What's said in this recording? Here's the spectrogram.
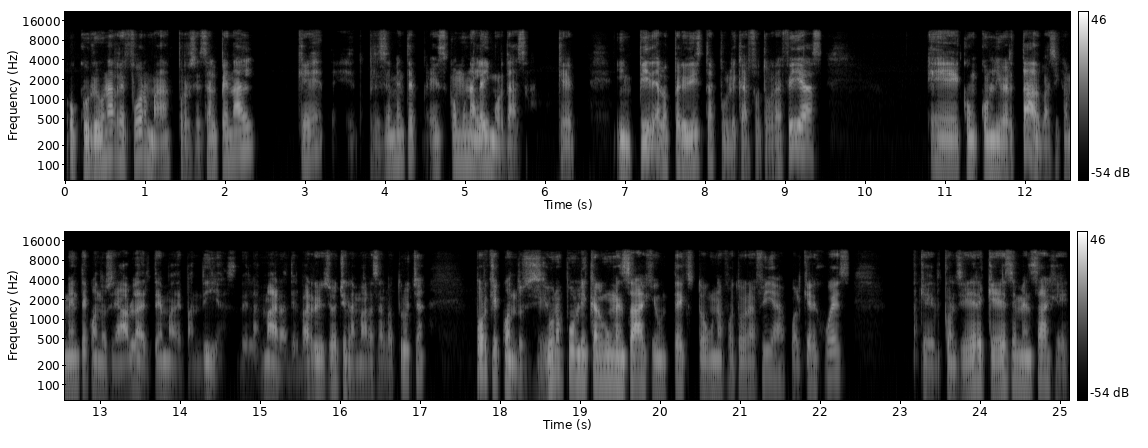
ocurrió una reforma procesal penal que precisamente es como una ley mordaza, que impide a los periodistas publicar fotografías, eh, con, libertad, básicamente, cuando se habla del tema de pandillas, de las maras, del barrio 18 y la mara salvatrucha, porque cuando si uno publica algún mensaje, un texto, una fotografía, cualquier juez que considere que ese mensaje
